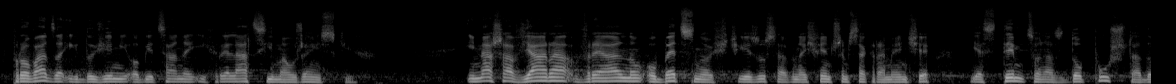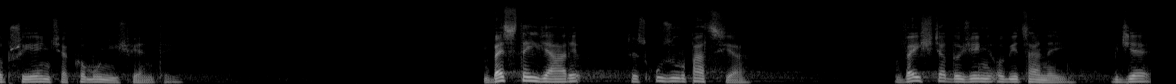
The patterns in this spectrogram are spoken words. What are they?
wprowadza ich do ziemi obiecanej, ich relacji małżeńskich. I nasza wiara w realną obecność Jezusa w Najświętszym Sakramencie jest tym, co nas dopuszcza do przyjęcia Komunii Świętej. Bez tej wiary to jest uzurpacja wejścia do ziemi obiecanej, gdzie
